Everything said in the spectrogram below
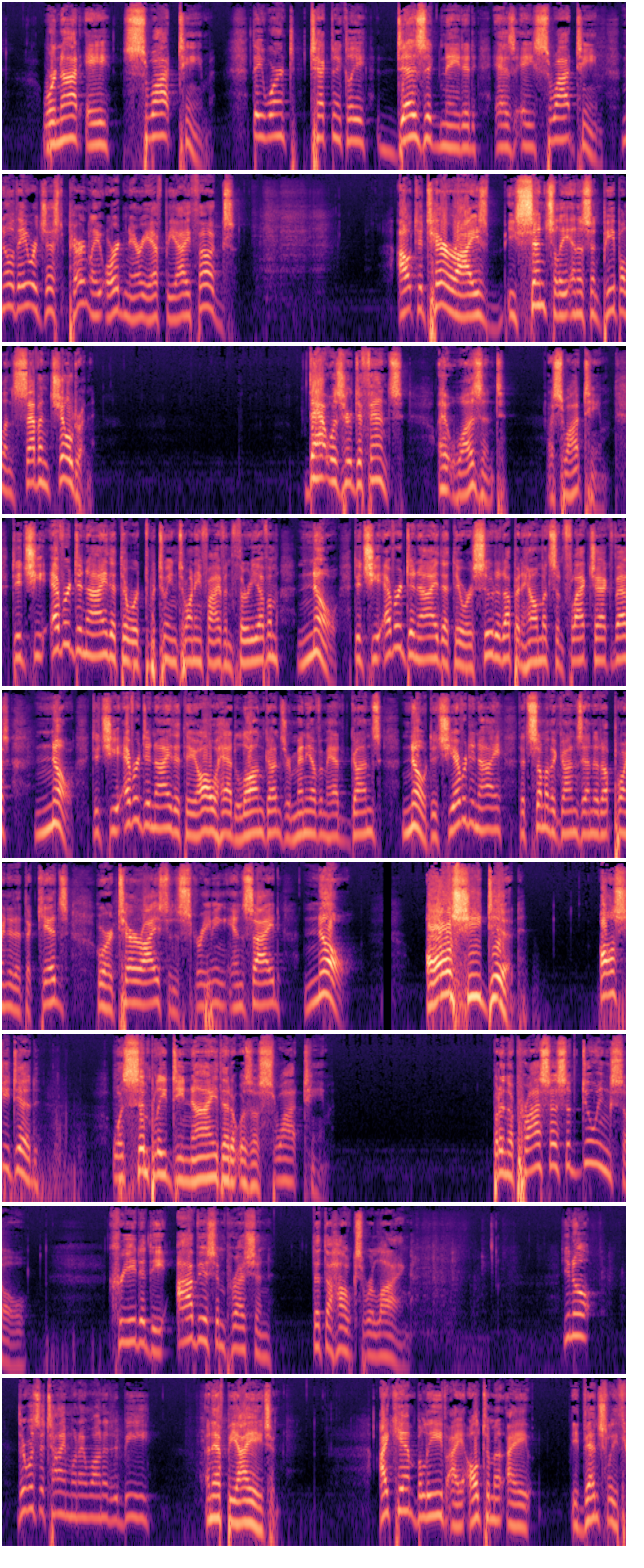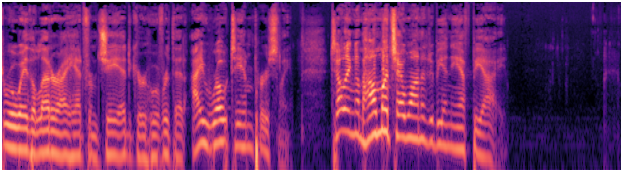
were not a SWAT team. They weren't technically designated as a SWAT team. No, they were just apparently ordinary FBI thugs out to terrorize essentially innocent people and seven children. That was her defense. It wasn't a SWAT team. Did she ever deny that there were between 25 and 30 of them? No. Did she ever deny that they were suited up in helmets and flakjack vests? No. Did she ever deny that they all had long guns or many of them had guns? No. Did she ever deny that some of the guns ended up pointed at the kids who are terrorized and screaming inside? No. All she did, all she did was simply deny that it was a SWAT team. But in the process of doing so, created the obvious impression that the Houcks were lying. You know, there was a time when I wanted to be an FBI agent. I can't believe I ultimate I eventually threw away the letter I had from J. Edgar Hoover that I wrote to him personally, telling him how much I wanted to be in the FBI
